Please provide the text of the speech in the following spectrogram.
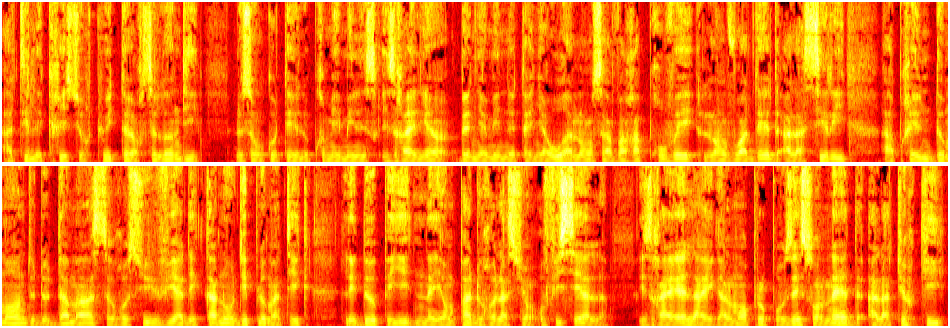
a-t-il écrit sur Twitter ce lundi. De son côté, le premier ministre israélien Benjamin Netanyahu annonce avoir approuvé l'envoi d'aide à la Syrie après une demande de Damas reçue via des canaux diplomatiques, les deux pays n'ayant pas de relations officielles. Israël a également proposé son aide à la Turquie.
